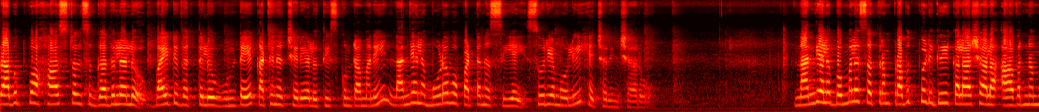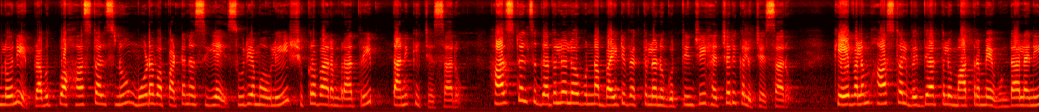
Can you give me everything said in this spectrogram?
ప్రభుత్వ హాస్టల్స్ గదులలో బయటి వ్యక్తులు ఉంటే కఠిన చర్యలు తీసుకుంటామని నంద్యాల మూడవ పట్టణ సీఐ సూర్యమౌళి హెచ్చరించారు. నంద్యాల బొమ్మల సత్రం ప్రభుత్వ డిగ్రీ కళాశాల ఆవరణంలోని ప్రభుత్వ హాస్టల్స్ను మూడవ పట్టణ సీఐ సూర్యమౌళి శుక్రవారం రాత్రి తనిఖీ చేశారు. హాస్టల్స్ గదులలో ఉన్న బయటి వ్యక్తులను గుర్తించి హెచ్చరికలు చేశారు. కేవలం హాస్టల్ విద్యార్థులు మాత్రమే ఉండాలని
